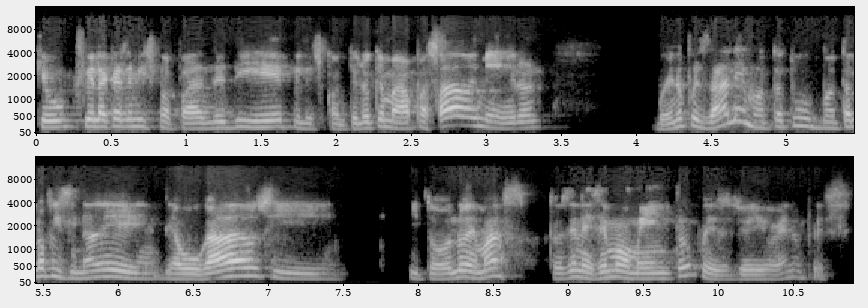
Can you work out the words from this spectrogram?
que fui a la casa de mis papás, les dije, pues les conté lo que me había pasado y me dijeron, bueno, pues dale, monta, tu, monta la oficina de, de abogados y, y todo lo demás. Entonces en ese momento, pues yo digo, bueno, pues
